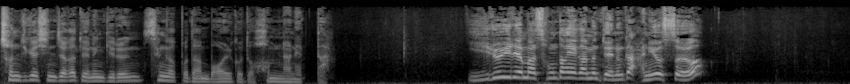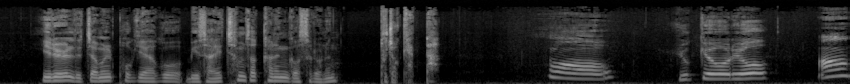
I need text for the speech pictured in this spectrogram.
천주교 신자가 되는 길은 생각보다 멀고도 험난했다. 일요일에만 성당에 가면 되는 거 아니었어요? 일요일 늦잠을 포기하고 미사에 참석하는 것으로는 부족했다. 어, 6개월이요? 어.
